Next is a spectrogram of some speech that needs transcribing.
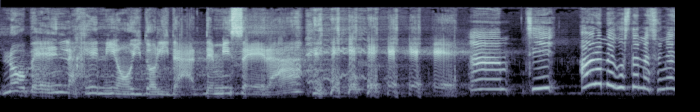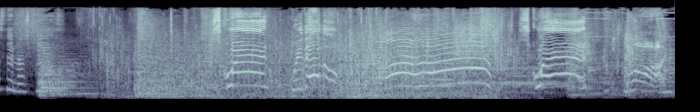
¿No ven la genioidolidad de mi cera? Ah, sí, ahora me gustan las uñas de los pies. ¡Squirt! ¡Cuidado! ¡Squirt! ¡Ay,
